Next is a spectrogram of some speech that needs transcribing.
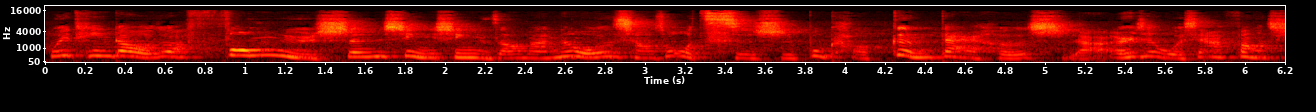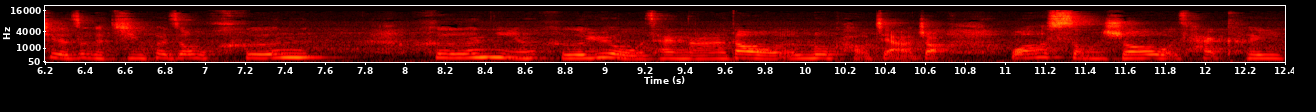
我一听到我就要风雨生信心，你知道吗？那我就想说，我此时不考更待何时啊？而且我现在放弃了这个机会之后，我何？”何年何月我才拿到我的路考驾照？我要什么时候我才可以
